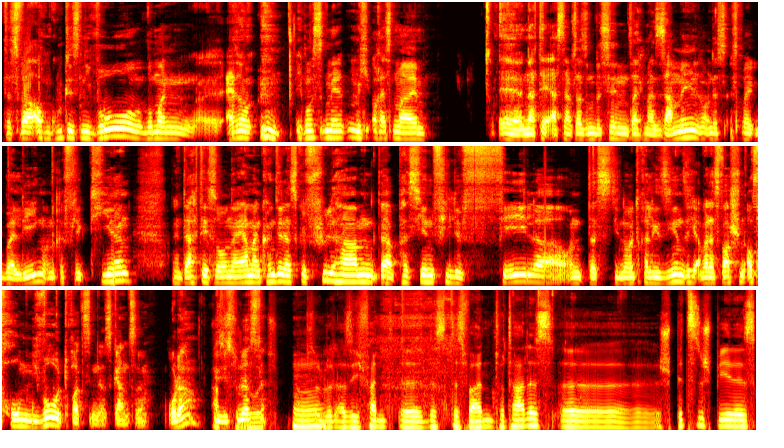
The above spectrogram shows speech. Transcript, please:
das war auch ein gutes Niveau, wo man, äh, also ich musste mir, mich auch erstmal äh, nach der ersten Halbzeit so ein bisschen, sag ich mal, sammeln und das erstmal überlegen und reflektieren. Und dann dachte ich so, naja, man könnte das Gefühl haben, da passieren viele Fehler und dass die neutralisieren sich, aber das war schon auf hohem Niveau trotzdem das Ganze, oder? Wie siehst du das? Absolut. Mhm. Absolut. Also ich fand, äh, das, das war ein totales äh, Spitzenspiel. Es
